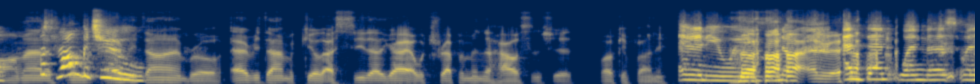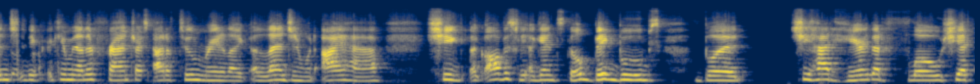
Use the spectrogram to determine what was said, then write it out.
Oh man, what's wrong with you? every time, bro. Every time I kill, I see that guy, I would trap him in the house and shit. Fucking funny. Anyways, no. anyway. And then when this when she, came another franchise out of Tomb Raider, like a legend, what I have, she like obviously again still big boobs, but she had hair that flowed. She had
